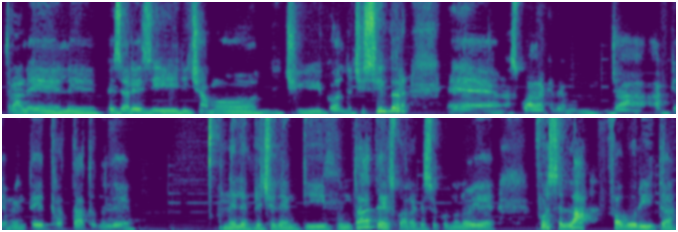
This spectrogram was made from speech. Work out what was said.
tra le, le pesaresi, diciamo, di C Gold e C Silver, è una squadra che abbiamo già ampiamente trattato nelle nelle precedenti puntate, squadra che secondo noi è forse la favorita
